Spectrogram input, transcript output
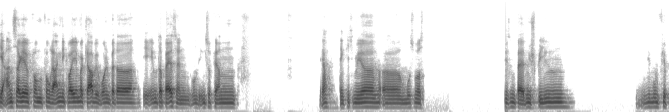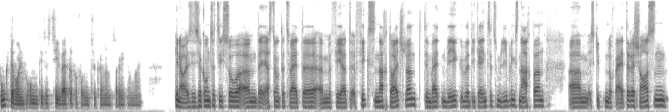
die Ansage vom, vom Rangnick war ja immer klar, wir wollen bei der EM dabei sein. Und insofern, ja, denke ich mir, äh, muss man aus diesen beiden Spielen Minimum vier Punkte holen, um dieses Ziel weiterverfolgen zu können, sage ich einmal. Genau, es ist ja grundsätzlich so, ähm, der erste und der zweite ähm, fährt fix nach Deutschland, den weiten Weg über die Grenze zum Lieblingsnachbarn. Ähm, es gibt noch weitere Chancen.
